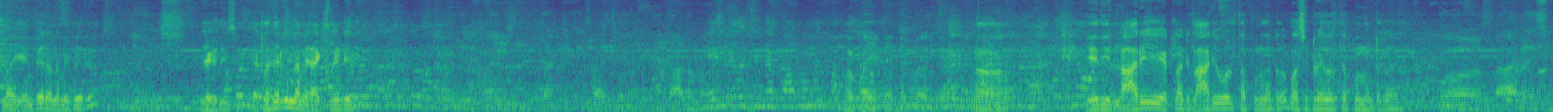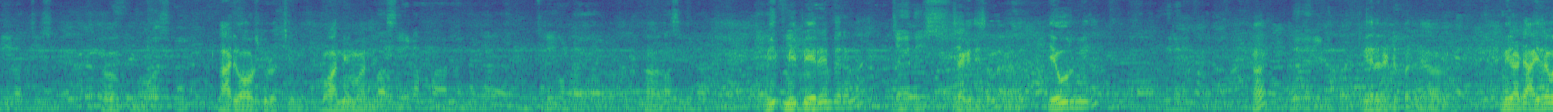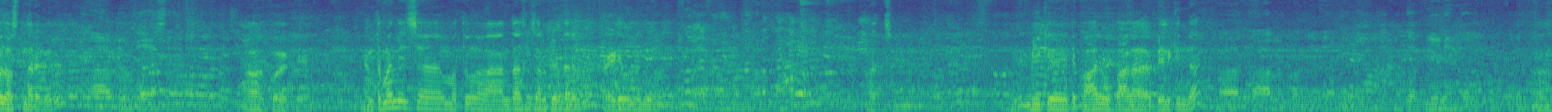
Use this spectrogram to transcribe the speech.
అన్న ఏం పేరు అన్న మీ పేరు? జగదీష్. ఎట్లా జరిగింది అన్న యాక్సిడెంట్ ఇది? ఓకే. ఏది లారీ ఎట్లాంటి లారీ వాళ్ళు తప్పు ఉందంటారా? బస్సు డ్రైవర్ తప్పు ఉందంటారా? ఓకే. లారీ ఓవర్ స్పీడ్ వచ్చింది. Morning morning. మీ మీ పేరేం పేరన్నా జగదీష్. జగదీష్ అన్నారు కదా. ఏ ఊరు మీది? వీరరెడ్డిపల్లి. మీరు అంటే హైదరాబాద్ వస్తున్నారా మీరు? Okay okay. ఎంతమంది మొత్తం అందాజు చనిపోయారు ఐడియా ఉందా మీరు అచ్చా. మీకు అంటే కాలు బాగా బెనికిందా? ఆ.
